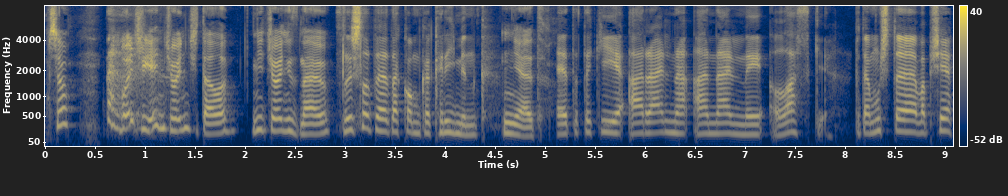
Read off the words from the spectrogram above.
Все, больше я ничего не читала, ничего не знаю. Слышала ты о таком, как риминг? Нет. Это такие орально-анальные ласки потому что вообще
